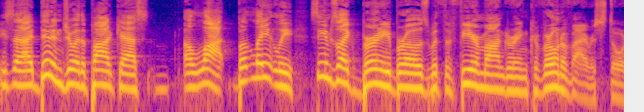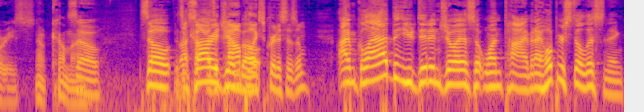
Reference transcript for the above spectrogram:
He said I did enjoy the podcast a lot, but lately seems like Bernie Bros with the fear mongering coronavirus stories. Oh, come on. So, so It's a uh, sorry, it's a Jimbo. complex criticism. I'm glad that you did enjoy us at one time, and I hope you're still listening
